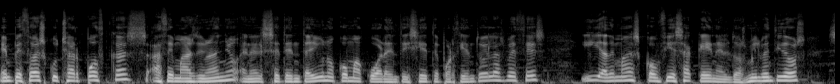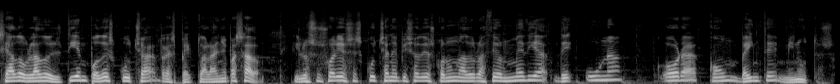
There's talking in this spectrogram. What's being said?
Empezó a escuchar podcasts hace más de un año en el 71,47% de las veces y además confiesa que en el 2022 se ha doblado el tiempo de escucha respecto al año pasado y los usuarios escuchan episodios con una duración media de una hora con 20 minutos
